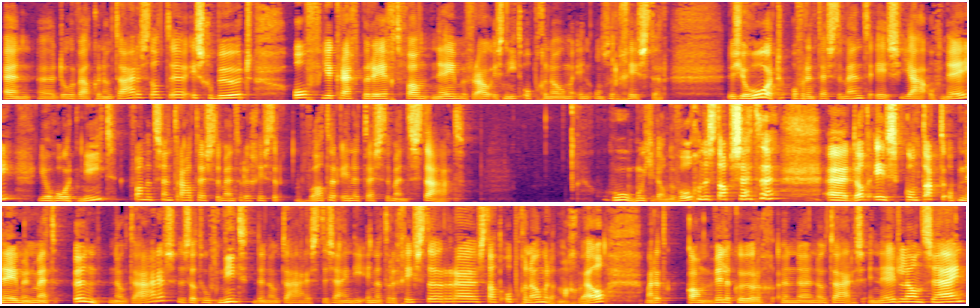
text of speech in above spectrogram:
en door welke notaris dat is gebeurd. Of je krijgt bericht van, nee, mevrouw is niet opgenomen in ons register. Dus je hoort of er een testament is, ja of nee. Je hoort niet van het Centraal Testamentenregister wat er in het testament staat hoe moet je dan de volgende stap zetten? Uh, dat is contact opnemen met een notaris. Dus dat hoeft niet de notaris te zijn die in het register uh, staat opgenomen. Dat mag wel, maar het kan willekeurig een uh, notaris in Nederland zijn.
